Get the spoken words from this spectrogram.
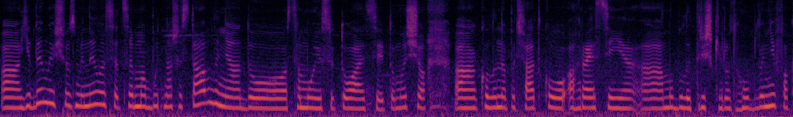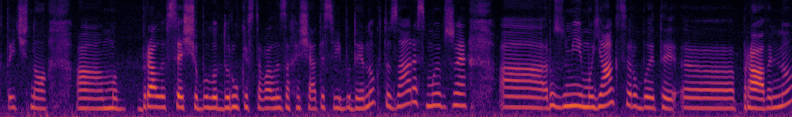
А, Єдине, що змінилося, це, мабуть, наше ставлення до самої ситуації, тому що а, коли на початку агресії ми були трішки розгублені, фактично ми брали все, що було до руки, ставали захищати свій будинок, то зараз ми вже розуміємо, як це робити е, правильно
